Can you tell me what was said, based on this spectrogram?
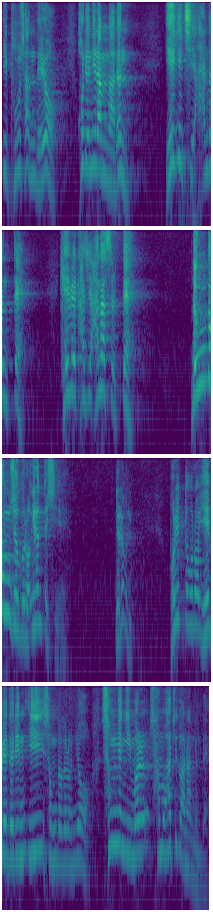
이 부사인데요. 호련이란 말은 예기치 않은 때 계획하지 않았을 때 능동적으로 이런 뜻이에요. 여러분 보리떡으로 예배드린 이 성도들은요 성령님을 사모하지도 않았는데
